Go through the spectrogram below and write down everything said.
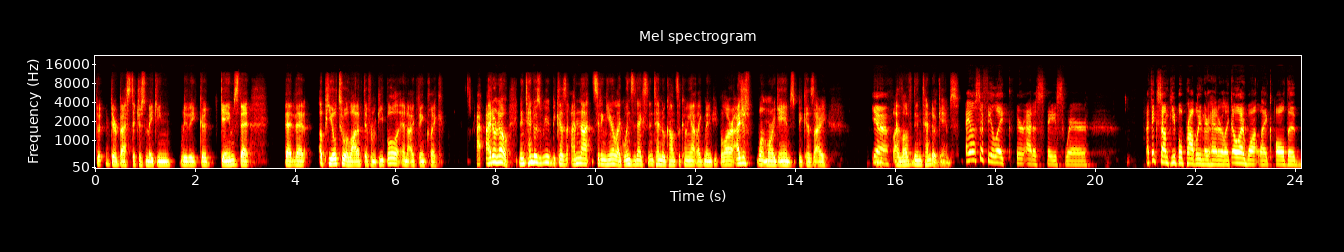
th- they're best at just making really good games that that that appeal to a lot of different people and I think like I, I don't know. Nintendo's weird because I'm not sitting here like, when's the next Nintendo console coming out? Like many people are. I just want more games because I Yeah. I love Nintendo games. I also feel like they're at a space where I think some people probably in their head are like, "Oh, I want like all the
